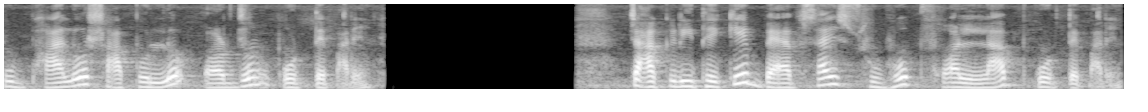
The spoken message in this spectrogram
খুব ভালো সাফল্য অর্জন করতে পারেন। চাকরি থেকে ব্যবসায় শুভ ফল লাভ করতে পারেন।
